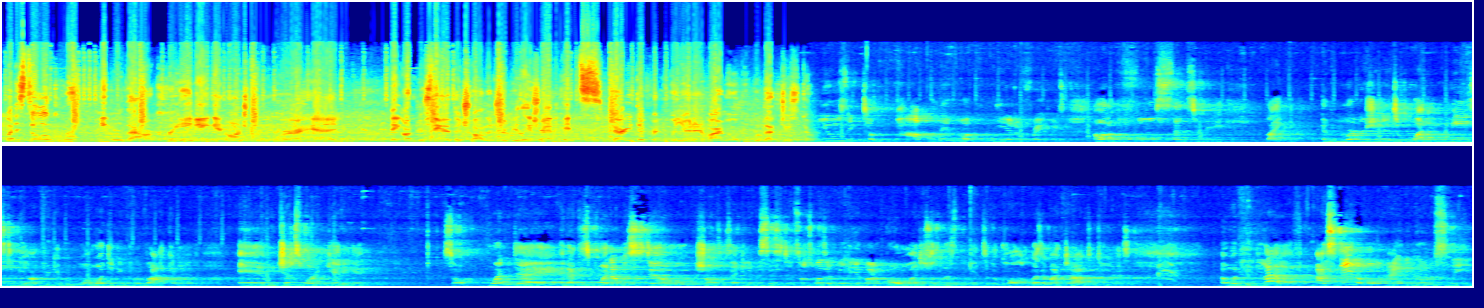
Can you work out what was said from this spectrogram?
but it's still a group of people that are creating an entrepreneur and they understand the trial and tribulation. It's very different when you're in an environment with people that just don't. music to populate what near the fragrance. I want a full sensory like immersion into what it means to be unforgivable. I wanted to be provocative. And we just weren't getting it. So one day, and at this point I was still Sean's executive assistant, so this wasn't really in my role. I just was listening into the call. It wasn't my job to do this. And when he left, I stayed a whole night and go to sleep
